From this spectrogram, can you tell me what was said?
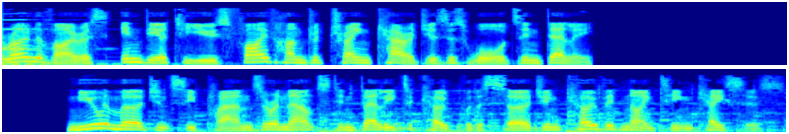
Coronavirus, India to use 500 train carriages as wards in Delhi. New emergency plans are announced in Delhi to cope with a surge in COVID-19 cases.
